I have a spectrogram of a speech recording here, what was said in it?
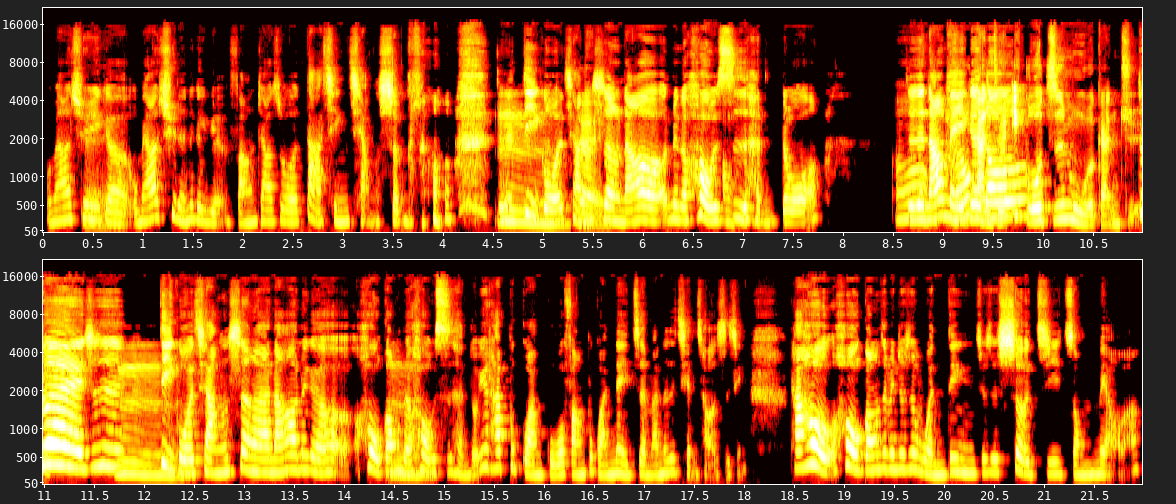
我们要去一个我们要去的那个远方叫做大清强盛，然后 对帝国强盛，然后那个后世很多。哦对对，然后每一个都感觉一国之母的感觉，对，就是帝国强盛啊，嗯、然后那个后宫的后嗣很多，嗯、因为他不管国防，不管内政嘛，那是前朝的事情。他后后宫这边就是稳定，就是社稷宗庙嘛，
